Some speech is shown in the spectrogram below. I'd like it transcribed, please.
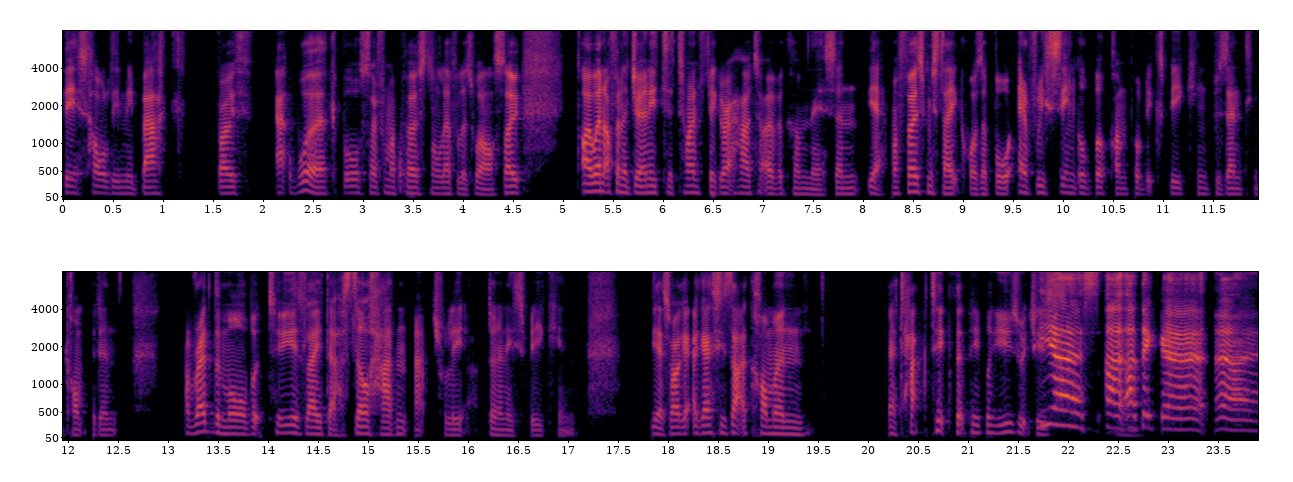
this holding me back, both at work, but also from a personal level as well. So I went off on a journey to try and figure out how to overcome this. And yeah, my first mistake was I bought every single book on public speaking, presenting confidence. I read them all, but two years later, I still hadn't actually done any speaking. Yeah, so I guess is that a common a tactic that people use, which is yes, I, I think uh, uh,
